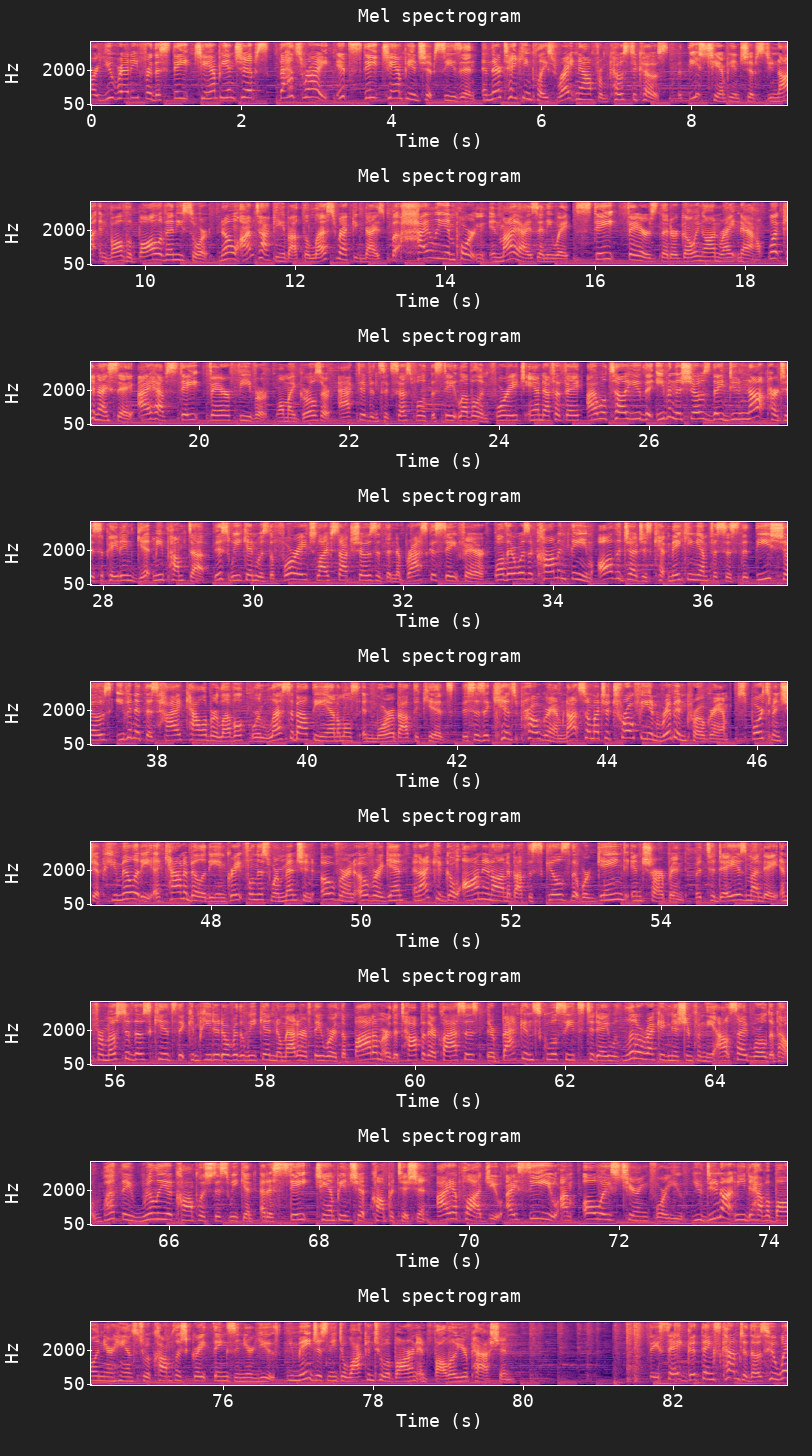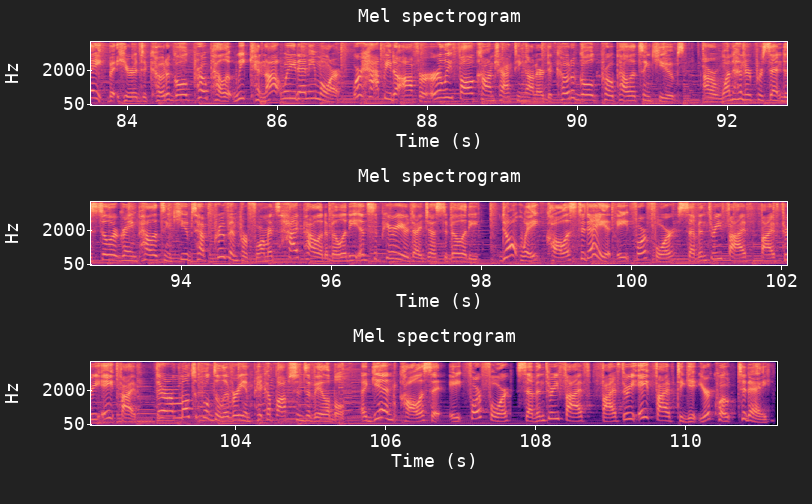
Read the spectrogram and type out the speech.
Are you ready for the state championships? That's right, it's state championship season, and they're taking place right now from coast to coast. But these championships do not involve a ball of any sort. No, I'm talking about the less recognized, but highly important, in my eyes anyway, state fairs that are going on right now. What can I say? I have state fair fever. While my girls are active and successful at the state level in 4 H and FFA, I will tell you that even the shows they do not participate in get me pumped up. This week, weekend was the 4 H livestock shows at the Nebraska State Fair. While there was a common theme, all the judges kept making emphasis that these shows, even at this high caliber level, were less about the animals and more about the kids. This is a kids program, not so much a trophy and ribbon program. Sportsmanship, humility, accountability, and gratefulness were mentioned over and over again, and I could go on and on about the skills that were gained and sharpened. But today is Monday, and for most of those kids that competed over the weekend, no matter if they were at the bottom or the top of their classes, they're back in school seats today with little recognition from the outside world about what they really accomplished this weekend at a state championship competition. I applaud you. I see you. I'm always cheering for you. You do not need to have a ball in your hands to accomplish great things in your youth. You may just need to walk into a barn and follow your passion. They say good things come to those who wait, but here at Dakota Gold Pro Pellet, we cannot wait anymore. We're happy to offer early fall contracting on our Dakota Gold Pro Pellets and Cubes. Our 100% distiller grain pellets and cubes have proven performance, high palatability, and superior digestibility. Don't wait, call us today at 844 735 5385. There are multiple delivery and pickup options available. Again, call us at 844 735 5385 to get your quote today.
